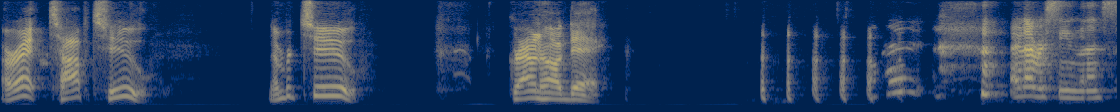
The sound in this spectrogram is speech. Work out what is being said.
All right, top two. Number two, Groundhog Day. I've never seen this.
